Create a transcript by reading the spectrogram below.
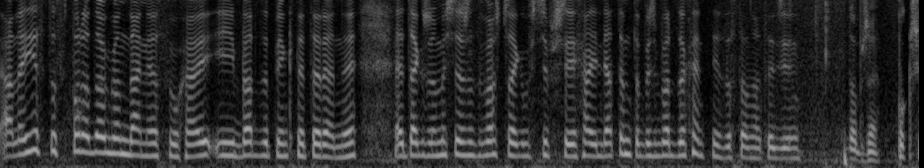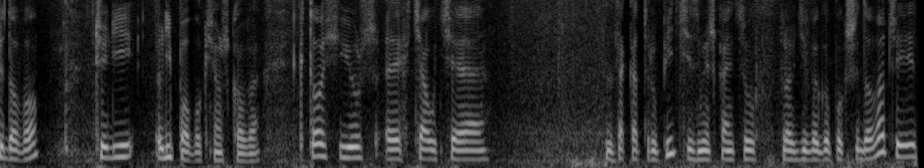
y, ale jest tu sporo do oglądania, słuchaj, i bardzo piękne tereny, e, także myślę, że zwłaszcza jakbyście przyjechali latem, to byś bardzo chętnie został na tydzień. Dobrze, pokrzydowo, czyli lipowo książkowe. Ktoś już e, chciał cię zakatrupić z mieszkańców prawdziwego Pokrzydowa, czy,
